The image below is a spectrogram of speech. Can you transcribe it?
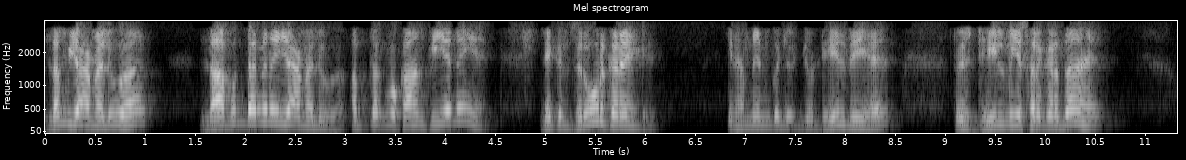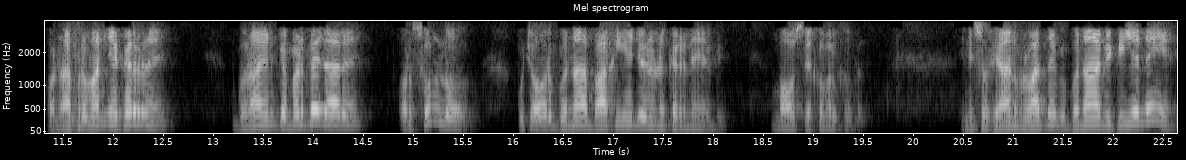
لم یا عملوہ لابدہ میں نہیں یا عملوہ اب تک وہ کام کیے نہیں ہیں، لیکن ضرور کریں گے۔ لیکن ہم نے ان کو جو جو ڈھیل دی ہے، تو اس ڈھیل میں یہ سرگرداں ہیں اور نافرمانیاں کر رہے ہیں۔ گناہ ان کے بڑھتے جا رہے ہیں۔ اور سن لو، کچھ اور گناہ باقی ہیں جو انہوں نے کرنے ہیں ابھی۔ موت سے قبل قبل۔ یعنی سفیان فرماتے ہیں کہ گناہ ابھی کیے نہیں ہیں،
